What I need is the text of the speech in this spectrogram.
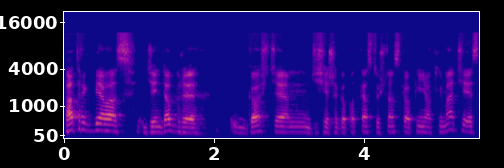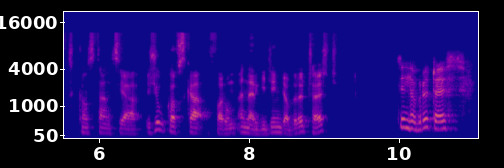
Patryk Białas, dzień dobry. Gościem dzisiejszego podcastu Śląska Opinia o Klimacie jest Konstancja Ziółkowska, Forum Energii. Dzień dobry, cześć. Dzień dobry, cześć.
